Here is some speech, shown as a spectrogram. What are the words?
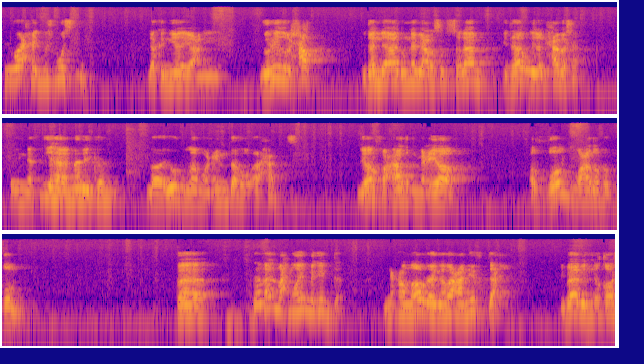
في واحد مش مسلم لكن يعني يريد الحق وده اللي قاله النبي عليه الصلاة والسلام اذهبوا إلى الحبشة فإن فيها ملكا لا يظلم عنده أحد. ليرفع هذا المعيار الظلم وعدم الظلم. فده ملمح مهم جدا. ان إحنا النهارده يا جماعة نفتح في باب النقاش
